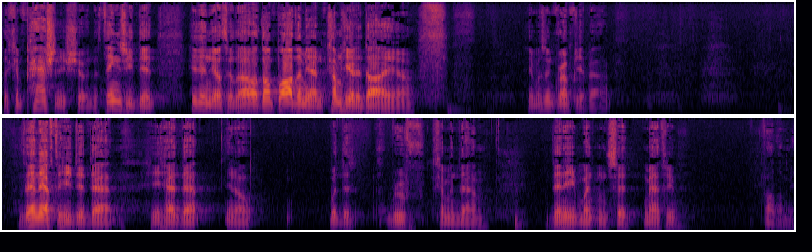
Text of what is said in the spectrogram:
the compassion he showed and the things he did. He didn't go through the, oh, don't bother me, I'm come here to die. Know. He wasn't grumpy about it. Then after he did that, he had that, you know, with the roof coming down. Then he went and said, Matthew, follow me.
